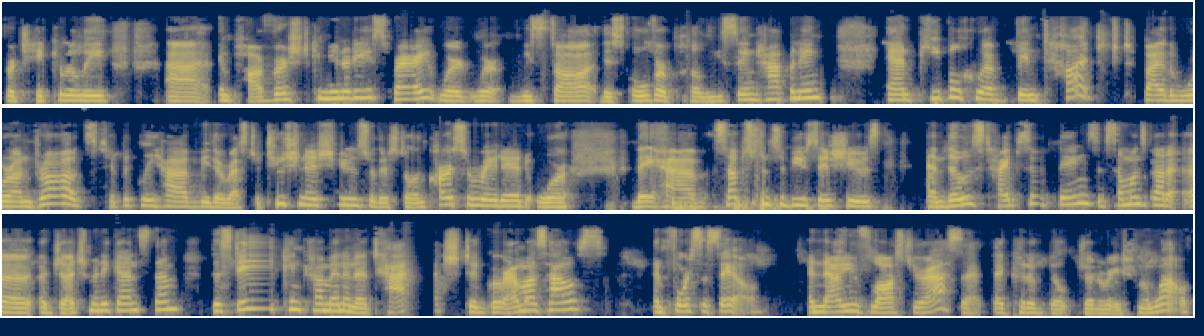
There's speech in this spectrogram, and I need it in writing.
particularly uh, impoverished communities, right? Where, where we saw this over policing happening. And people who have been touched by the war on drugs typically have either restitution issues or they're still incarcerated or they have substance abuse issues. And those types of things, if someone's got a, a judgment against them, the state can come in and attach to grandma's house and force a sale. And now you've lost your asset that could have built generational wealth.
